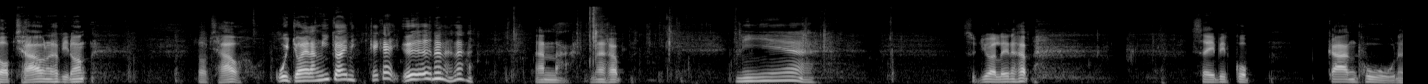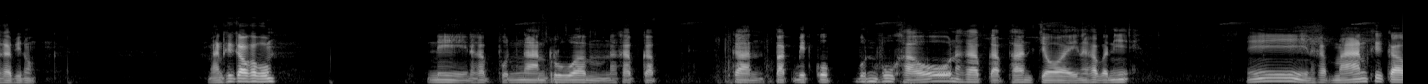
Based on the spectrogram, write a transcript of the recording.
รอบเช้านะครับพี่น้องรอบเช้า อุ้ยจอยหลังนี้จอยนี่ใกล้ๆเออนั่นน่ะนั่นน่ะนั่นน่ะนะครับ เนี่ยสุดยอดเลยนะครับ ใส่เบ็ดกบกลางผูนะครับพี่น้องมันคือเก่าครับผม นี่นะครับผลงานรวมนะครับกับการปักเบ็ดกบบนภูเขานะครับ กับพานจอยนะครับ วันนี้ นี่นะครับหมานคือเก่า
